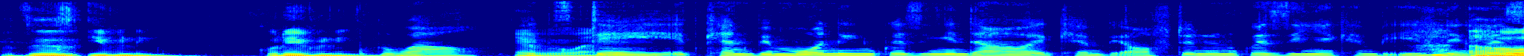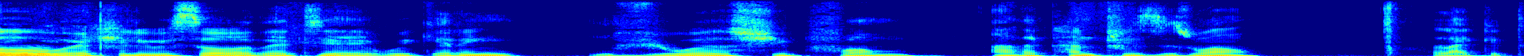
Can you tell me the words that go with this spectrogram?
This is evening. Good evening. Wow, Everyone. it's day. It can be morning kwezinye indawo, it can be afternoon kwezinye, it can be evening Oh, actually, we saw that uh, we're getting viewership from other countries as well. I like it.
